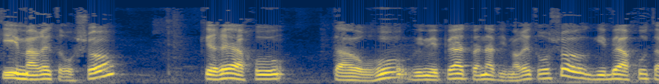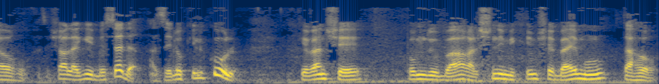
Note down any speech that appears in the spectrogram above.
כי ימרט ראשו, כריח הוא טהור הוא, ואם מפאת פניו ימרט ראשו, גיבח הוא טהור הוא. אז אפשר להגיד, בסדר, אז זה לא קלקול, כיוון ש... פה מדובר על שני מקרים שבהם הוא טהור.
